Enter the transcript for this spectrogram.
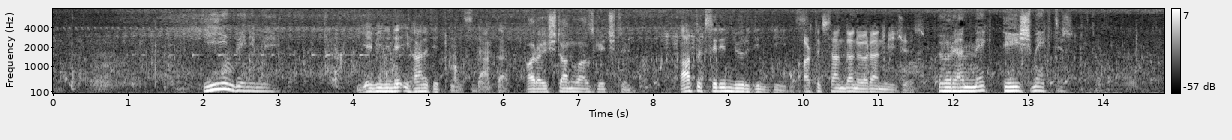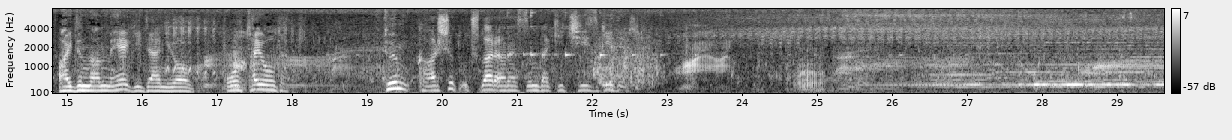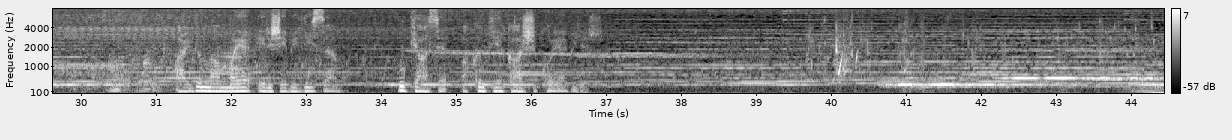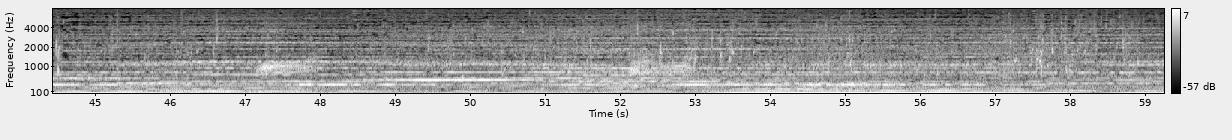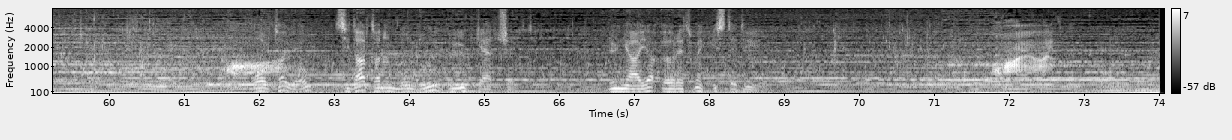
Yiyin benimle. Yeminine ihanet ettin Siddhartha. Arayıştan vazgeçtin. Artık senin müridin değiliz. Artık senden öğrenmeyeceğiz. Öğrenmek değişmektir. Aydınlanmaya giden yol orta yoldadır. Tüm karşıt uçlar arasındaki çizgidir. Aydınlanmaya erişebildiysem bu kase akıntıya karşı koyabilir. Orta yol Siddhartha'nın bulduğu büyük gerçekti. Dünyaya öğretmek istediği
